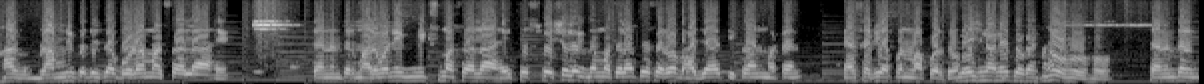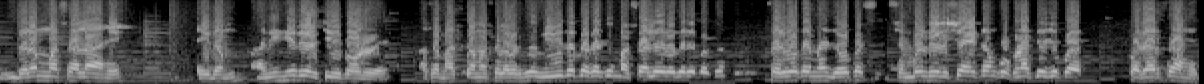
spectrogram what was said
हा ब्राह्मणी पद्धतीचा गोडा मसाला आहे. त्यानंतर मालवणी मिक्स मसाला आहे तो स्पेशल एकदम मसाला तो सर्व भाज्या चिकन मटन यासाठी आपण वापरतो. व्हेज नॉन व्हेज दोघांचं हो हो हो. त्यानंतर गरम मसाला आहे एकदम. आणि हे रेड चिली पावडर आहे. असा भाजका मसाला वगैरे. विविध प्रकारचे मसाले वगैरे पासून सर्व काही म्हणजे जवळपास शंभर दीडशे आयटम कोकणातले जे पदार्थ आहेत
